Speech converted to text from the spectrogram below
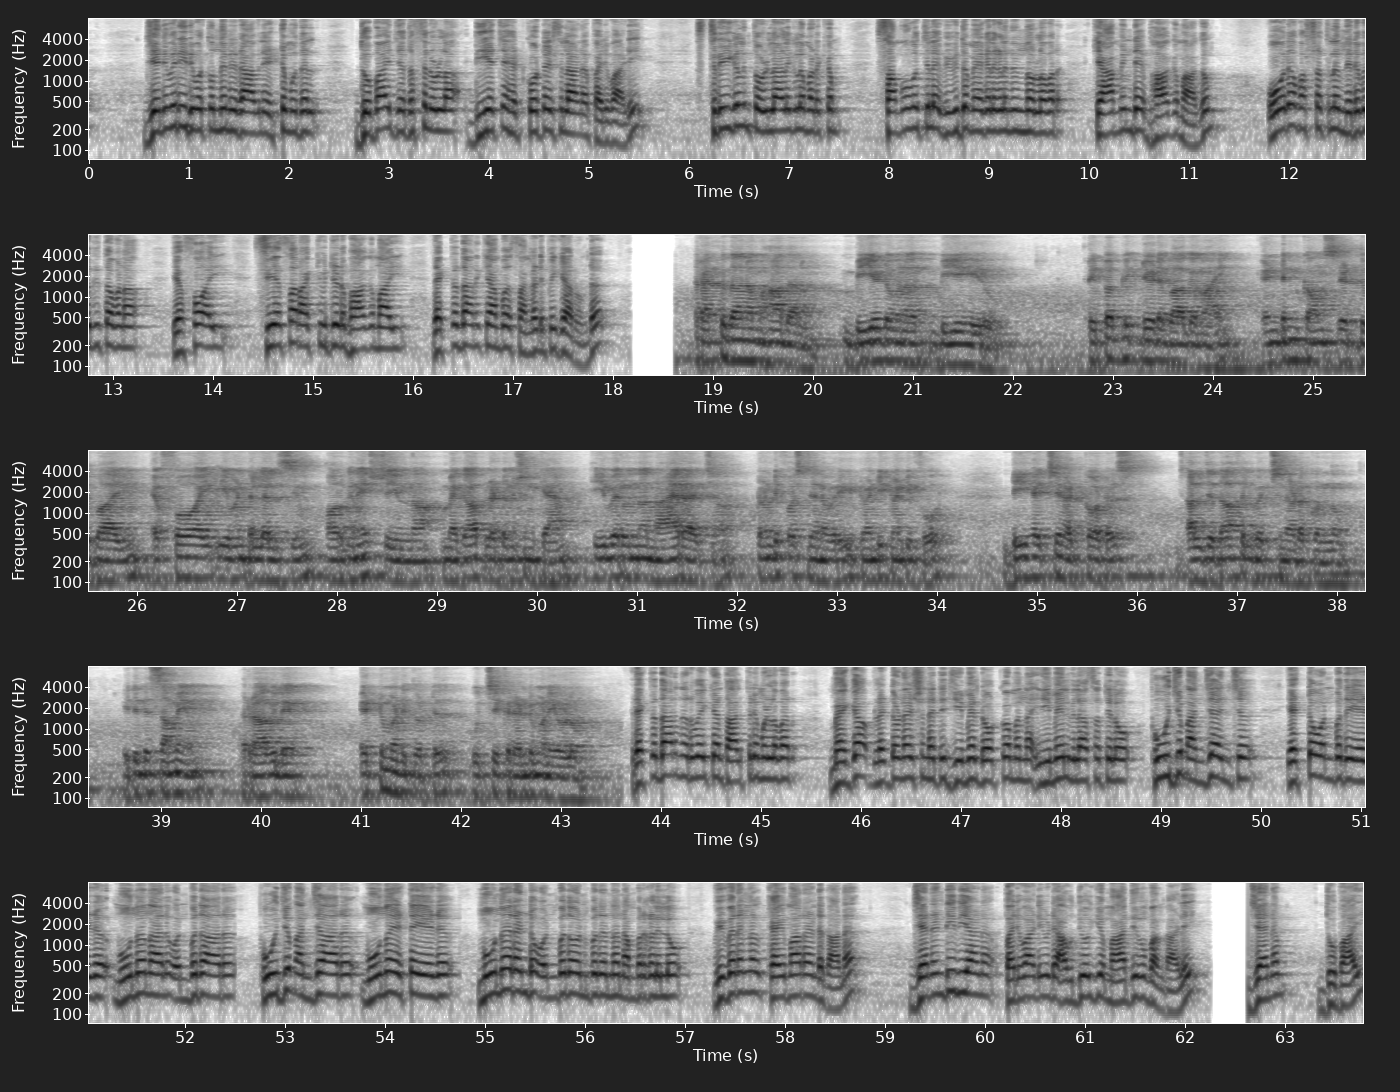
ജനുവരി ഇരുപത്തൊന്നിന് രാവിലെ എട്ട് മുതൽ ദുബായ് ജദഫിലുള്ള ഡി എച്ച് ഹെഡ്ക്വാർട്ടേഴ്സിലാണ് പരിപാടി. സ്ത്രീകളും തൊഴിലാളികളും അടക്കം സമൂഹത്തിലെ വിവിധ മേഖലകളിൽ നിന്നുള്ളവർ ക്യാമ്പിന്റെ ഭാഗമാകും. ഓരോ വർഷത്തിലും നിരവധി തവണ F I C S R ആക്ടിവിറ്റിയുടെ ഭാഗമായി രക്തദാന ക്യാമ്പ് സംഘടിപ്പിക്കാറുണ്ട്. രക്തദാന മഹാദാനം B A donor B A hero. Republic ഡേയുടെ ഭാഗമായി Indian consulate ദുബായും F O I event L L സിയും ഓർഗനൈസ് ചെയ്യുന്ന മെഗാ ബ്ലഡ് ഡൊണേഷൻ ക്യാമ്പ് ഈ വരുന്ന ഞായറാഴ്ച twenty first January twenty twenty four D H A headquarters Al ജദാഫിൽ വെച്ച് നടക്കുന്നു. ഇതിന്റെ സമയം രാവിലെ എട്ട് മണി തൊട്ട് ഉച്ചയ്ക്ക് രണ്ട് മണിയോളം. രക്തദാനം നിർവഹിക്കാൻ താല്പര്യമുള്ളവർ mega blood donation at Gmail dot com എന്ന ഇമെയിൽ വിലാസത്തിലോ പൂജ്യം അഞ്ച് അഞ്ച് എട്ട് ഒൻപത് ഏഴ് മൂന്ന് നാല് ഒൻപത് ആറ് പൂജ്യം അഞ്ച് ആറ് മൂന്ന് എട്ട് ഏഴ് മൂന്ന് രണ്ട് ഒൻപത് ഒൻപത് എന്ന നമ്പറുകളിലോ വിവരങ്ങൾ കൈമാറേണ്ടതാണ്. ജനൻ ടി വിയാണ് പരിപാടിയുടെ ഔദ്യോഗിക മാധ്യമ പങ്കാളി. ജനം ദുബായ്.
